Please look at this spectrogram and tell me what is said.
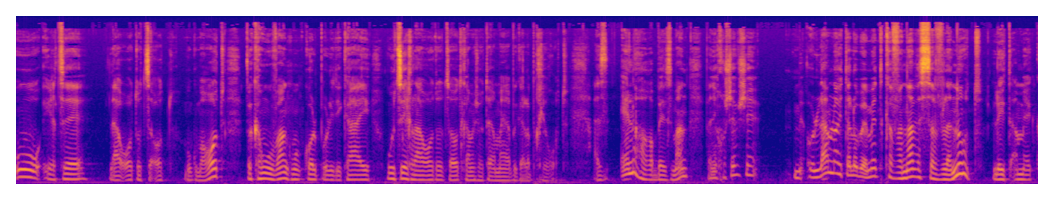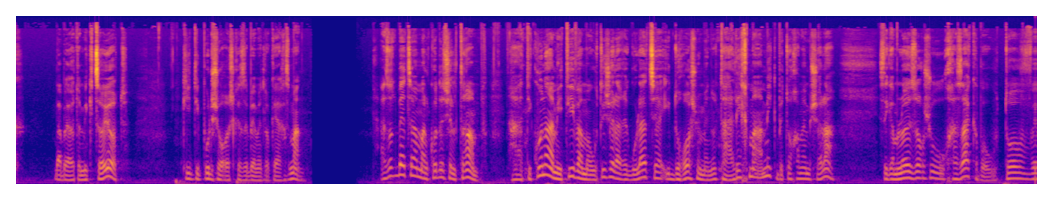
הוא ירצה להראות תוצאות מוגמרות, וכמובן, כמו כל פוליטיקאי, הוא צריך להראות תוצאות כמה שיותר מהר בגלל הבחירות. אז אין לו הרבה זמן, ואני חושב שמעולם לא הייתה לו באמת כוונה וסבלנות להתעמק בבעיות המקצועיות, כי טיפול שורש כזה באמת לוקח זמן. אז זאת בעצם המלכודת של טראמפ. התיקון האמיתי והמהותי של הרגולציה ידרוש ממנו תהליך מעמיק בתוך הממשלה. זה גם לא אזור שהוא חזק בו, הוא טוב uh,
